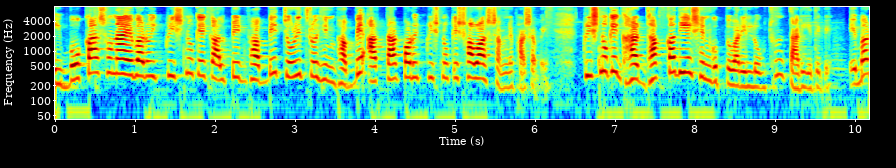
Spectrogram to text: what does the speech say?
এই বোকা সোনা এবার ওই কৃষ্ণকে কালপিট ভাববে চরিত্রহীন ভাববে আর তারপর ওই কৃষ্ণকে সবার সামনে ফাঁসাবে কৃষ্ণকে ঘাট ধাক্কা দিয়ে সেনগুপ্ত বাড়ির লোকজন তাড়িয়ে দেবে। এবার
